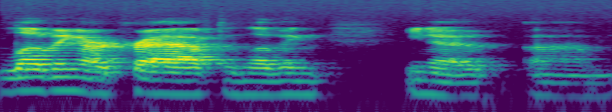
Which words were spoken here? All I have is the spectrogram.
loving our craft and loving you know um,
